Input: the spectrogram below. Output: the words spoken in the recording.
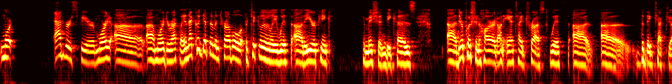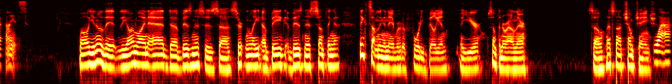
yeah. More adversphere more uh, uh, more directly, and that could get them in trouble, particularly with uh, the European Commission, because uh, they're pushing hard on antitrust with uh, uh, the big tech giants. Well, you know the the online ad uh, business is uh, certainly a big business. Something I think it's something in the neighborhood of forty billion a year, something around there. So that's not chump change. Wow.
